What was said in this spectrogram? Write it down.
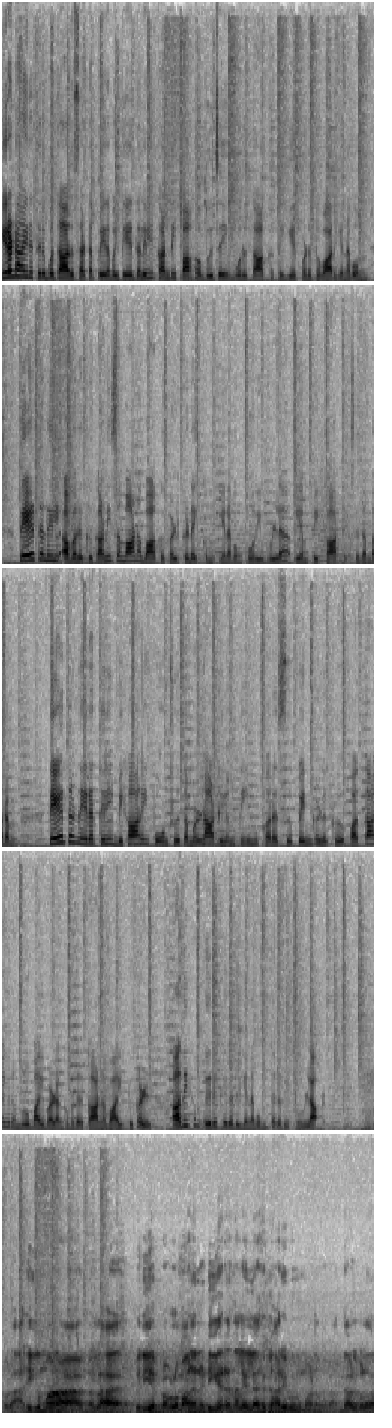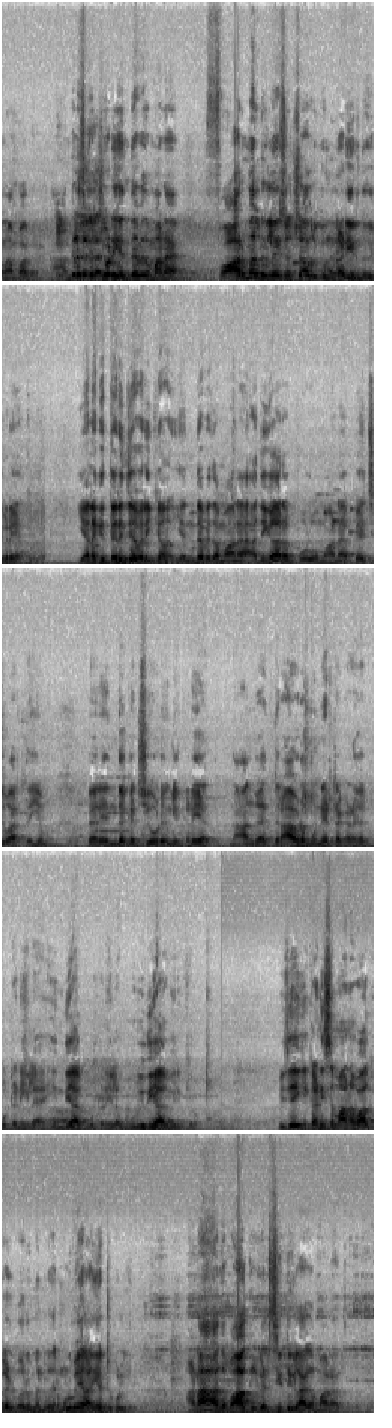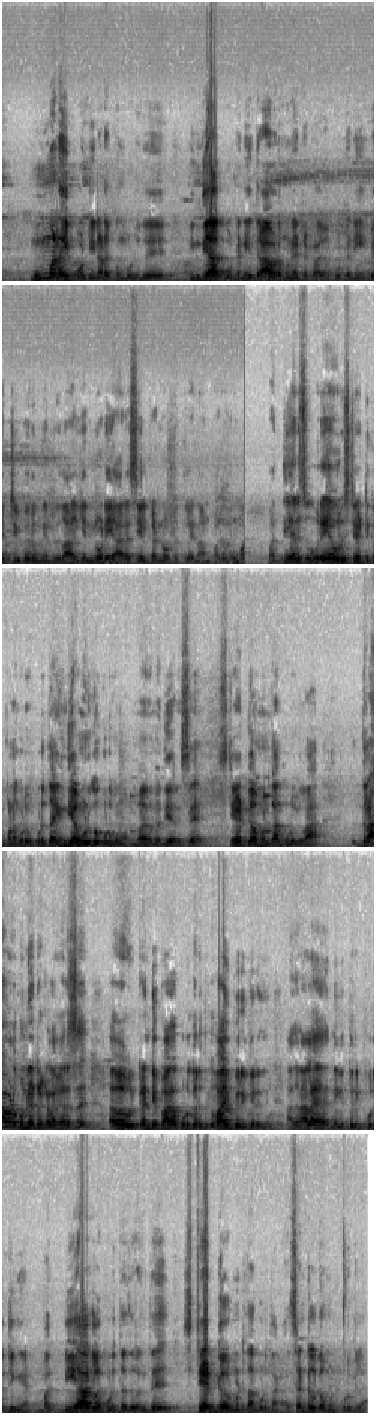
இரண்டாயிரத்தி இருபத்தாறு சட்டப்பேரவை தேர்தலில் கண்டிப்பாக விஜய் ஒரு தாக்கத்தை ஏற்படுத்துவார் எனவும் தேர்தலில் அவருக்கு கணிசமான வாக்குகள் கிடைக்கும் எனவும் கூறியுள்ள எம்பி கார்த்திக் சிதம்பரம் தேர்தல் நேரத்தில் பீகாரை போன்று தமிழ்நாட்டிலும் திமுக அரசு பெண்களுக்கு பத்தாயிரம் ரூபாய் வழங்குவதற்கான வாய்ப்புகள் அதிகம் இருக்கிறது எனவும் தெரிவித்துள்ளார். ஒரு அதிகமாக நல்லா பெரிய பிரபலமான நடிகர் அதனால எல்லாருக்கும் அறிமுகமானவர். அந்த அளவுக்கு தான் நான் பார்க்குறேன். காங்கிரஸ் கட்சியோட எந்த விதமான ஃபார்மல் ரிலேஷன்ஸும் அவருக்கு முன்னாடி இருந்தது கிடையாது. எனக்கு தெரிஞ்ச வரைக்கும் எந்த விதமான அதிகாரப்பூர்வமான பேச்சுவார்த்தையும் வேற எந்த கட்சியோடும் எங்களுக்கு கிடையாது. நாங்கள் திராவிட முன்னேற்ற கழக கூட்டணியில் இந்தியா கூட்டணியில் உறுதியாக இருக்கிறோம். விஜய்க்கு கணிசமான வாக்குகள் வரும் என்பதை முழுமையாக நான் ஏற்றுக்கொள்கிறேன். ஆனால் அந்த வாக்குகள் சீட்டுகளாக மாறாது. மும்மனை போட்டி நடக்கும் பொழுது இந்தியா கூட்டணி திராவிட முன்னேற்ற கழக கூட்டணி வெற்றி பெறும் என்று தான் என்னுடைய அரசியல் கண்ணோட்டத்தில் நான் பார்க்கிறேன். மத்திய அரசு ஒரே ஒரு ஸ்டேட்டுக்கு பணம் கொடுக்க கொடுத்தா இந்தியா முழுக்க கொடுக்கணும் ம- மத்திய அரசு. ஸ்டேட் கவர்மெண்ட் தான் கொடுக்கலாம். திராவிட முன்னேற்ற கழக அரசு கண்டிப்பாக கொடுக்கறதுக்கு வாய்ப்பு இருக்கிறது. அதனால் நீங்கள் திருப்பி புரிஞ்சுங்க. பீகாரில் கொடுத்தது வந்து ஸ்டேட் கவர்மெண்ட் தான் கொடுத்தாங்க. சென்ட்ரல் கவர்மெண்ட் கொடுக்கல.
